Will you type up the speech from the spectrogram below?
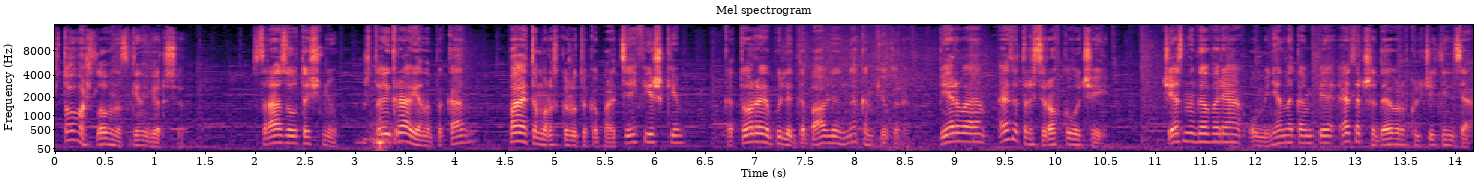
что вошло в Next версию. Сразу уточню, что играю я на ПК, поэтому расскажу только про те фишки, которые были добавлены на компьютеры. Первое – это трассировка лучей. Честно говоря, у меня на компе этот шедевр включить нельзя.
